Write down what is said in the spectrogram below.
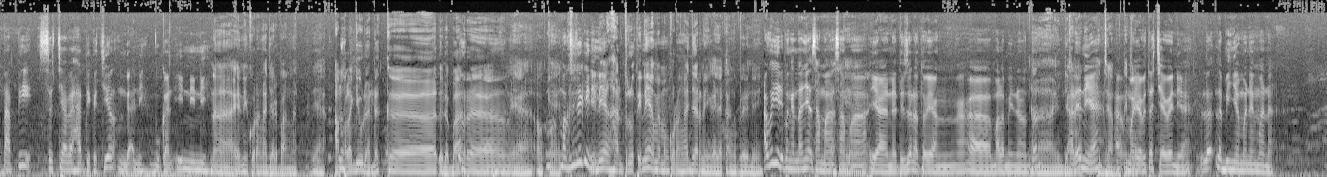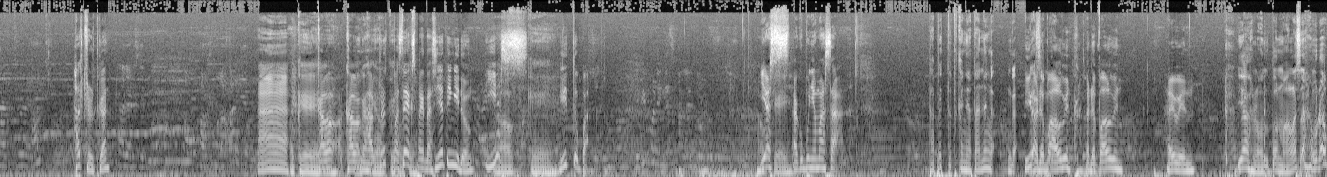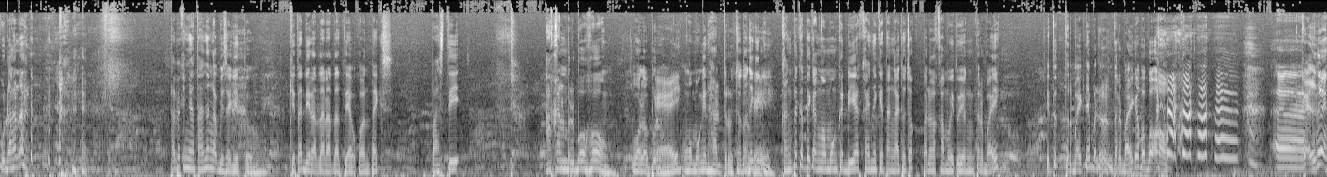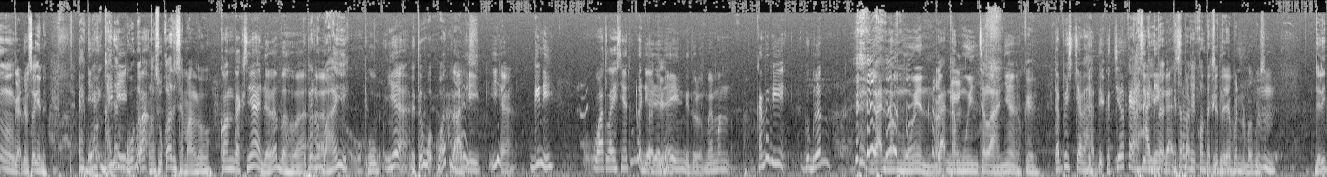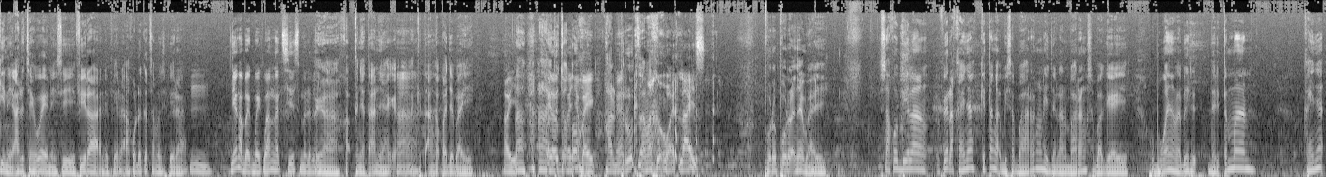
tapi secara hati kecil nggak nih bukan ini nih Nah ini kurang ajar banget ya. Apalagi udah deket, udah bareng ya. Oke. Mak- maksudnya gini Ini yang hard truth ini yang memang kurang ajar nih kayak Kang Te nih. aku jadi pengen tanya sama Oke. sama ya netizen atau yang eh, malam ini nonton Nah, jahat, kalian ya kejam, eh, kejam. mayoritas cewek nih ya le- lebih nyaman yang mana hard truth kan Oke. kalau kalau nggak Oke, hard truth oke, pasti oke. ekspektasinya tinggi dong yes Oke. gitu pak yes aku punya masa Tapi kenyataannya nggak nggak. iya ada Pak Alwin ada Pak Alwin Hai Win Ya nonton malas ah udah udahan ah. Tapi kenyataannya nggak bisa gitu. Kita di rata-rata tiap konteks pasti akan berbohong walaupun Oke. ngomongin hard truth. Contohnya Oke. gini, Kang Teh ketika ngomong ke dia kayaknya kita nggak cocok padahal kamu itu yang terbaik. Itu terbaiknya beneran terbaik apa bohong? Eh, kayaknya enggak usah gini. Eh gua Ya, kayaknya gini, gua nggak suka sih sama lo. konteksnya adalah bahwa Tapi lu eh, baik, hub- Iya. Itu what lies? baik. Iya. Gini, what lies-nya itu nggak diadain gitu loh. Memang kan tadi gue bilang nggak nemuin, nggak Oke. nemuin celahnya. Oke. Tapi secara hati kecil kayak Asik, ada kita- kita pakai konteks gitu itu ya, loh. bener, bagus. Mm-mm. Jadi gini, ada cewek nih si Vira, nih Vira. Aku deket sama si Vira. Hmm. Dia nggak baik-baik banget sih sebenarnya. Iya, ke- kenyataannya Ah. kita anggap aja baik. Oh iya. Nah, nah, itu contoh baik. hard Ya. truth sama white lies. Pura-puranya baik. Terus aku bilang, Vira kayaknya kita nggak bisa bareng deh jalan bareng sebagai hubungan yang lebih dari teman. Kayaknya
